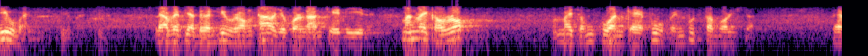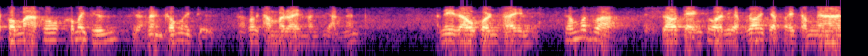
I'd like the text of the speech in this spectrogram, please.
หิ้วไปแล้วไปจะเดินหิ้วรองเท้าอยู่บนลานเจดีย์มันไม่เคารพมันไม่สมควรแก่ผู้เป็นพุทธบริษัท แต่พอมาเขาเขาไม่ถืออย่างนั้นเขาไม่ถือเขาทำอะไรมันอย่างนั้น อันนี้เราคนไทยนี่สมมติว่า เราแต่งตัวเรียบร้อยจะไปทำงาน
